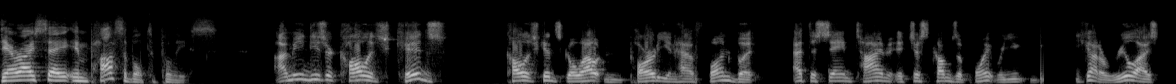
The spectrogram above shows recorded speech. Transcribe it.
Dare I say, impossible to police? I mean, these are college kids. College kids go out and party and have fun, but at the same time, it just comes a point where you you got to realize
